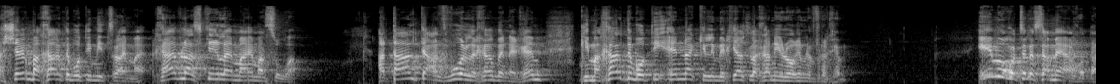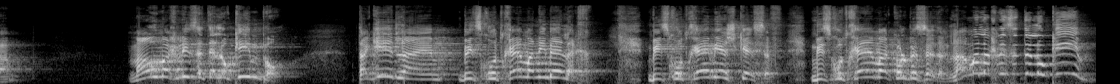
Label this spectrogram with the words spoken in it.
אשר בחרתם אותי מצרימה. חייב להזכיר להם מה הם עשו עתה אל תעזבו על לכר ביניכם, כי מכרתם אותי הנה כי למחיה שלחני אלוהים לפניכם. אם הוא רוצה לשמח אותם, מה הוא מכניס את אלוקים פה? תגיד להם, בזכותכם אני מלך, בזכותכם יש כסף, בזכותכם הכל בסדר. למה להכניס את אלוקים?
